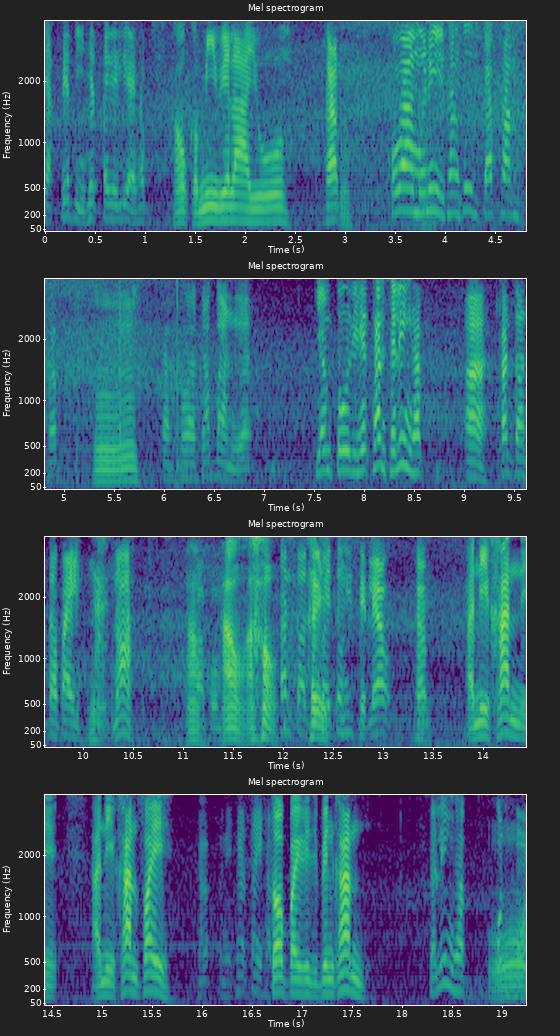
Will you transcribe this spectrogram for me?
จากเซตนี่เฮ็ดไปเรื่อยๆครับเฮาก็มีเวลาอยู่ ครับ อืม เพราะว่ามื้อนี้ทางตู้สิกลับคำครับอืม ครับเพราะว่ากลับบ้านก็เตรียมตัวสิเฮ็ดขั้นเซลลิงครับอ่าขั้นตอนต่อไปน่ะ เนาะ เอาครับผม เอาเอาขั้นตอนต่อเฮ้ยไปตรงนี้เสร็จแล้วครับอันนี้ขั้นนี่ อันนี้ขั้นไฟ ครับอันนี้ขั้นไฟคต่อรับไปก็สิเป็นขั้น เซลลิงครับโอ้ คนหัว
